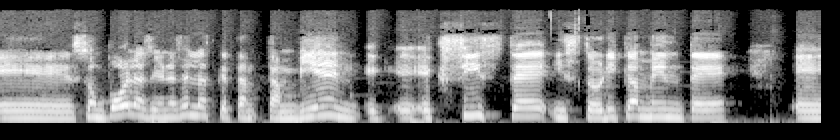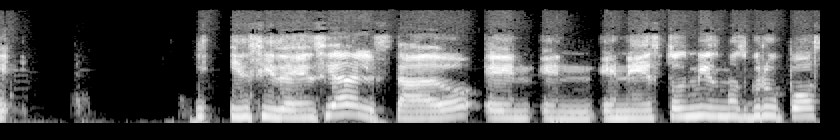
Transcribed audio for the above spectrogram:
Eh, son poblaciones en las que también eh, eh, existe históricamente incidencia del Estado en, estos mismos grupos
